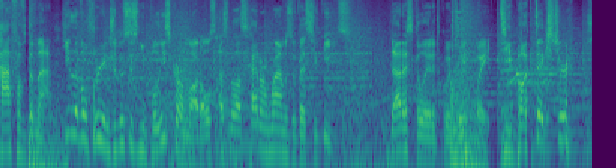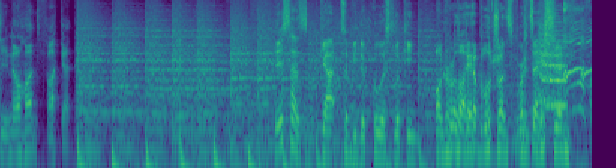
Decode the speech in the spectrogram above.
half of the map. Heat level 3 introduces new police car models as well as head-on rams with SUVs. That escalated quickly. Wait, debug texture? You know what? Fuck it. This has got to be the coolest looking unreliable transportation.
